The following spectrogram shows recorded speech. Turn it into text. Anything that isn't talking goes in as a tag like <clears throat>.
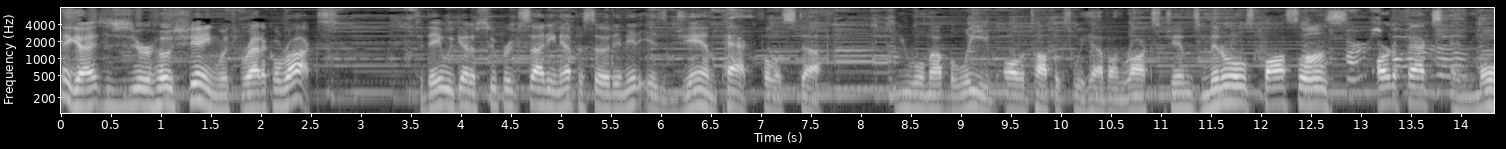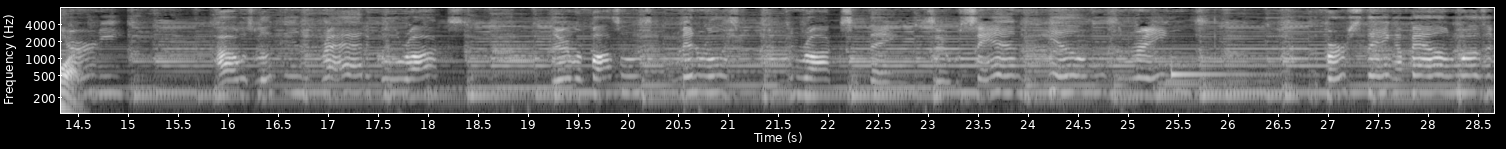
Hey guys, this is your host Shane with Radical Rocks. Today we got a super exciting episode and it is jam packed full of stuff. You will not believe all the topics we have on rocks, gems, minerals, fossils, artifacts, and more. I was looking at radical rocks. There were fossils, minerals, and rocks and things. There were sand, hills, and rings. The first thing I found was a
